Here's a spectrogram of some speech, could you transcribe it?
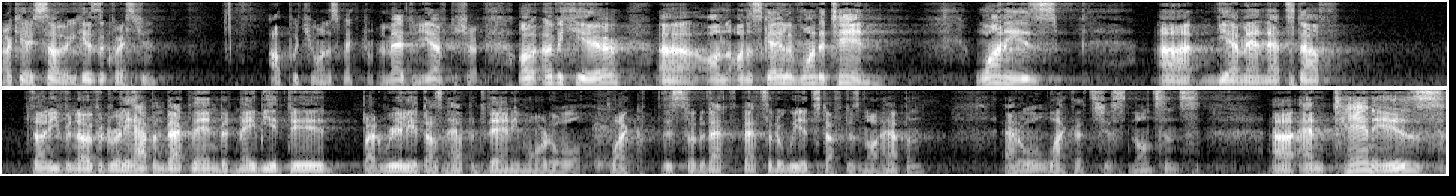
Okay, so here's the question. I'll put you on a spectrum. Imagine you have to show. Over here, uh, on, on a scale of 1 to 10, 1 is uh, yeah, man, that stuff, don't even know if it really happened back then, but maybe it did, but really it doesn't happen today anymore at all. Like this sort of, that, that sort of weird stuff does not happen at all. Like that's just nonsense. Uh, and 10 is,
